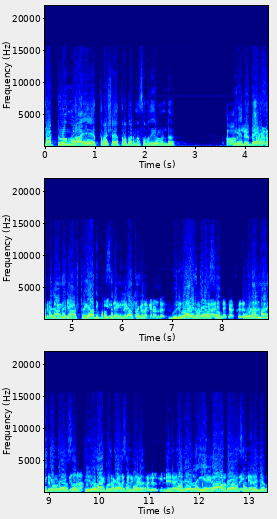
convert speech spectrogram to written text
ചട്ടുകങ്ങളായ എത്ര ക്ഷേത്ര ഭരണസമിതികളുണ്ട്? ഏത് ദേവസ്വത്തിലാണ്. രാഷ്ട്രീയ അതിപ്രസരം ഇല്ലാത്തത്. ഗുരുവായൂർ ദേവസ്വം കൂടാൽ മാണിക്യം കൂടൽമാണിക്യം ദേവസ്വം തിരുവിതാംകൂർ ദേവസ്വം ബോർഡ് ഇതുപോലെയുള്ള എല്ലാ ദേവസ്വങ്ങളിലും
